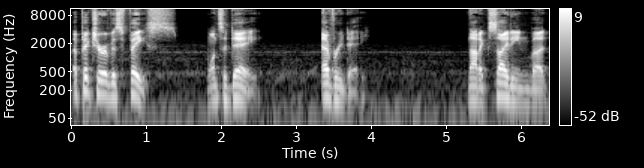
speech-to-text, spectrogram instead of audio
A picture of his face, once a day, every day. Not exciting, but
